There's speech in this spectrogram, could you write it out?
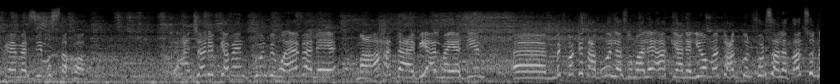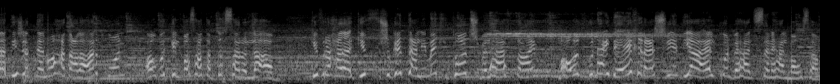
okay merci مصطفى. نجرب كمان نكون بمقابلة مع أحد لاعبي الميادين. آه مثل ما كنت عم بقول لزملائك يعني اليوم أنتم عندكم فرصة لتقلصوا النتيجة 2-1 على أرضكم أو بكل بساطة بتخسروا اللقب. كيف رح كيف شو كانت تعليمات ال coach بال half time؟ معقول تكون هيدي آخر 20 دقيقة لكم بهالسنه هالموسم.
